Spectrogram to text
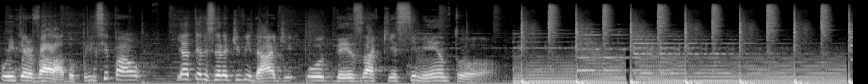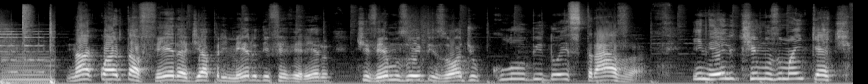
o intervalado principal e a terceira atividade, o desaquecimento. Na quarta-feira, dia 1 de fevereiro, tivemos o episódio Clube do Strava e nele tínhamos uma enquete.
